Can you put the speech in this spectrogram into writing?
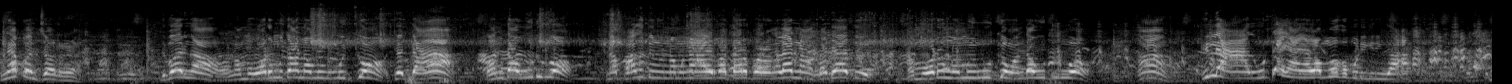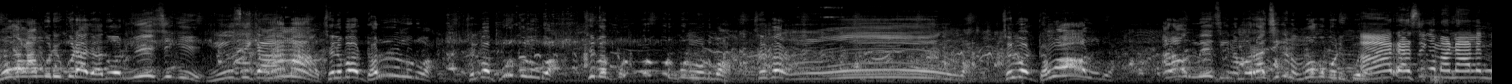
என்ன பண்ண சொல்றேன் இது பாருங்க நம்ம உடம்பு தான் நமக்கு முக்கியம் சரிதா வந்தா விடுங்க நான் பக்கத்துல நம்ம ஆயிரம் ரூபாய் தர போறாங்களே நான் கிடையாது. நம்ம உடம்பு நம்ம முக்கியம் வந்தா விட்டுருங்க ஆ இல்ல அது விட்டா ஏன் எல்லாம் மூக்க பிடிக்கிறீங்க? மூக்கெல்லாம் பிடிக்க கூடாது அது ஒரு மியூசிக்கு மியூசிக் ஆமா சில பேர் டர்ருன்னு விடுவான். சில பேர் புருக்குன்னு விடுவான். சில பேர் புரு புரு புருக்கு புருக்குன்னு விடுவான் சில பேர் விடுவான் சில பேர் டமால் விடுவான் ஆனால் ஒரு மியூசிக் நம்ம ரசிக்கணும் மூக்க ரசிக்க மாட்டாலும்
